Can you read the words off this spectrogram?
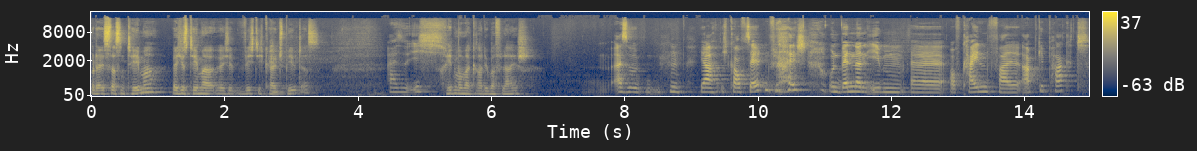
Oder ist das ein Thema? Welches Thema, welche Wichtigkeit spielt das? Also ich. Reden wir mal gerade über Fleisch also hm, ja, ich kaufe selten Fleisch und wenn dann eben äh, auf keinen Fall abgepackt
